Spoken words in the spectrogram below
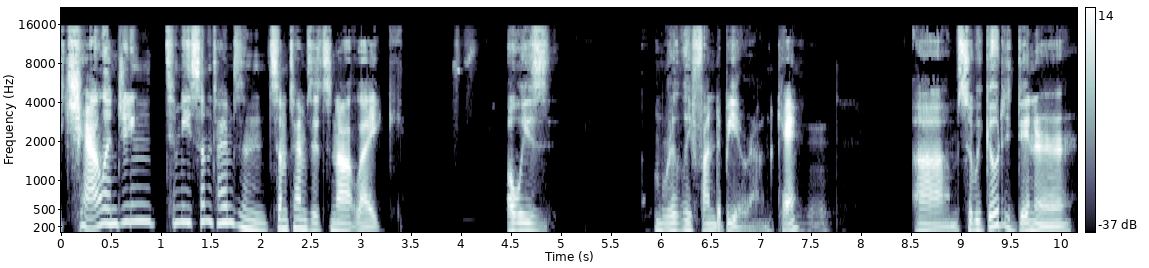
challenging to me sometimes and sometimes it's not like always really fun to be around, okay? Um so we go to dinner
